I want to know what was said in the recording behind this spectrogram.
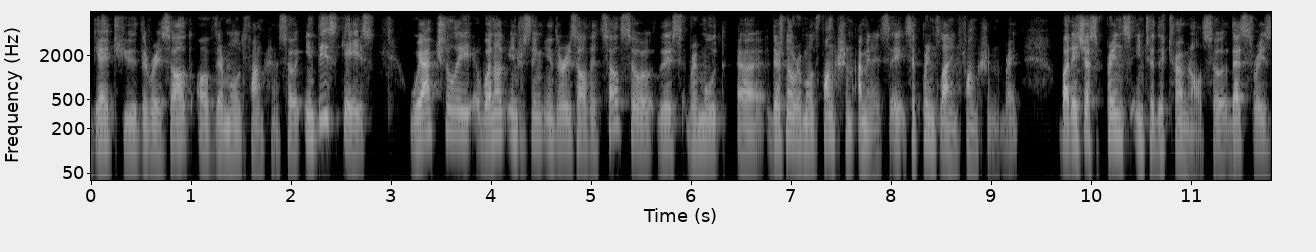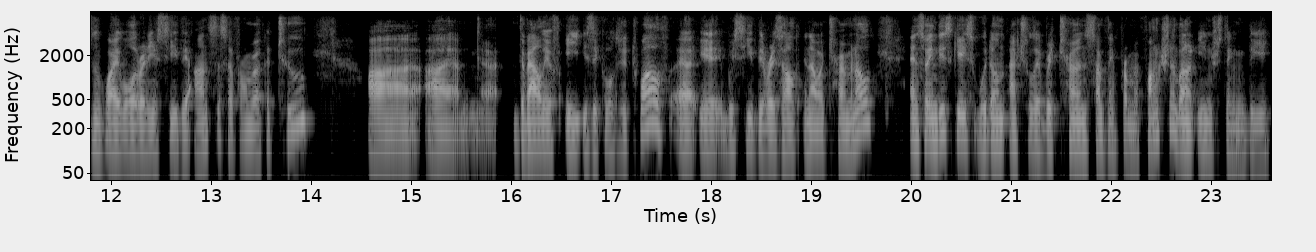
get you the result of the remote function. So in this case, we actually, we're not interested in the result itself. So this remote, uh, there's no remote function. I mean, it's, it's a print line function, right? But it just prints into the terminal. So that's the reason why we already see the answer. So from worker two, the value of a is equal to 12, uh, we see the result in our terminal. And so in this case, we don't actually return something from a function. We're not interested in the,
